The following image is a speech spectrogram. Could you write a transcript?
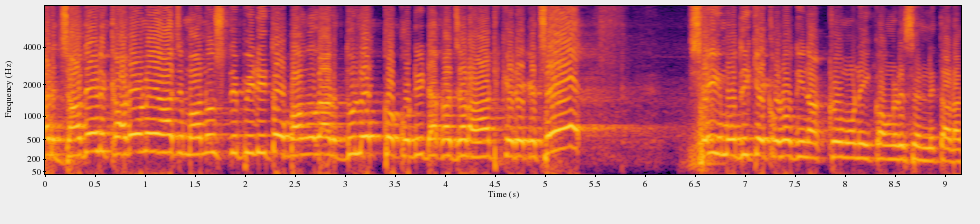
আর যাদের কারণে আজ মানুষ নিপীড়িত, বাংলার দু লক্ষ কোটি টাকা যারা আটকে রেখেছে, সেই মোদিকে কোনোদিন আক্রমণ এই কংগ্রেসের নেতারা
